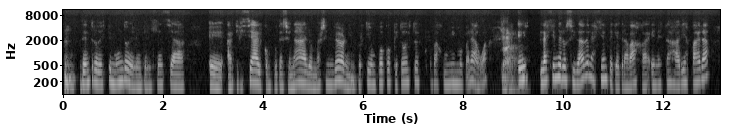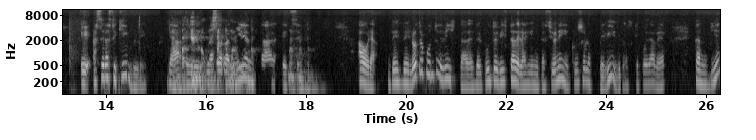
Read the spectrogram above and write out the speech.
dentro de este mundo de la inteligencia eh, artificial, computacional o machine learning, porque un poco que todo esto es bajo un mismo paraguas, es la generosidad de la gente que trabaja en estas áreas para eh, hacer asequible ya eh, las herramientas, etc. Ahora, desde el otro punto de vista, desde el punto de vista de las limitaciones e incluso los peligros que puede haber, también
